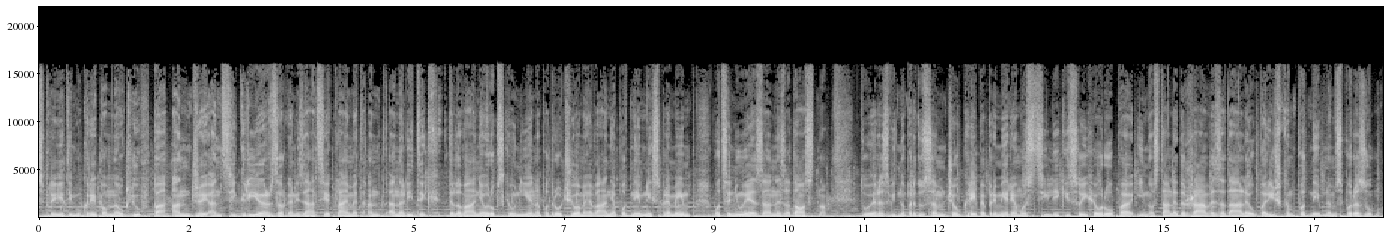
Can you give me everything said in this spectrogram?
Sprejetim ukrepom na vkljub pa Andrzej Ansigrier z organizacije Climate and Analytic delovanja Evropske unije na področju omejevanja podnebnih sprememb ocenjuje za nezadostno. To je razvidno predvsem, če ukrepe primerjamo s cilji, ki so jih Evropa in ostale države zadale v pariškem podnebnem sporazumu.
